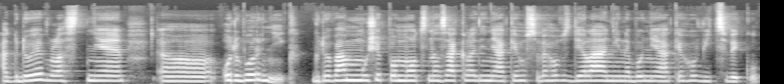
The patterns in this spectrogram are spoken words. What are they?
a kdo je vlastně uh, odborník, kdo vám může pomoct na základě nějakého svého vzdělání nebo nějakého výcviku.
